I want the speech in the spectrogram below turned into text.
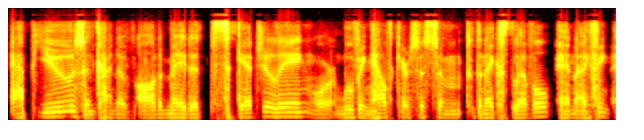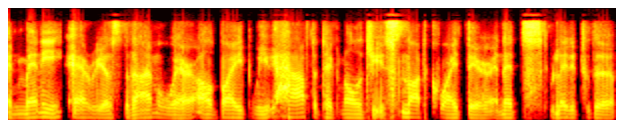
app use and kind of automated scheduling or moving healthcare system to the next level. And I think in many areas that I'm aware, albeit we have the technology, it's not quite there, and it's related to the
